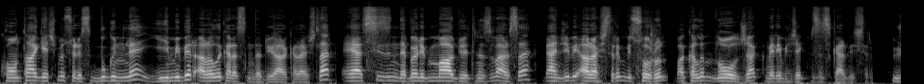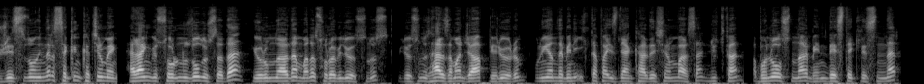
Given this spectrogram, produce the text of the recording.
kontağa geçme süresi bugünle 21 Aralık arasında diyor arkadaşlar. Eğer sizin de böyle bir mağduriyetiniz varsa bence bir araştırın, bir sorun. Bakalım ne olacak, verebilecek misiniz kardeşlerim? Ücretsiz oyunları sakın kaçırmayın. Herhangi bir sorunuz olursa da yorumlardan bana sorabiliyorsunuz. Biliyorsunuz her zaman cevap veriyorum. Bunun yanında beni ilk defa izleyen kardeşlerim varsa lütfen abone olsunlar, beni desteklesinler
